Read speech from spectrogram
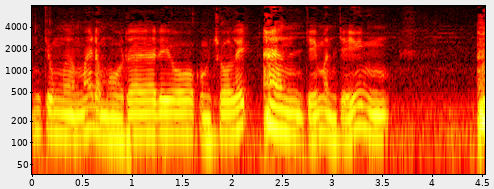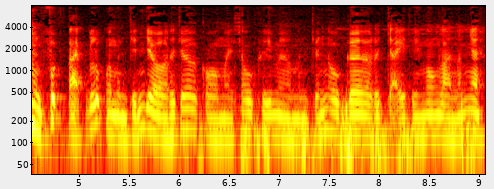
Nói chung là máy đồng hồ radio còn solid chỉ mình chỉ phức tạp lúc mà mình chỉnh giờ thôi chứ, còn mày sau khi mà mình chỉnh ok rồi nó chạy thì ngon lành lắm nha.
